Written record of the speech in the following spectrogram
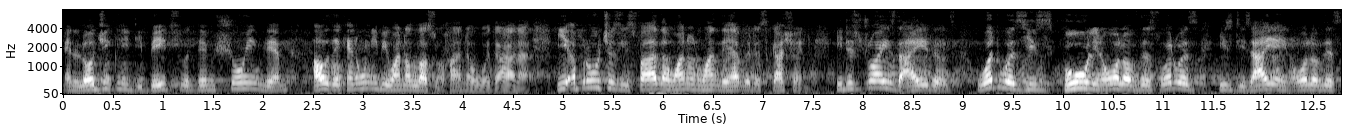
and logically debates with them, showing them how there can only be one Allah subhanahu wa ta'ala. He approaches his father one on one, they have a discussion. He destroys the idols. What was his goal in all of this? What was his desire in all of this?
